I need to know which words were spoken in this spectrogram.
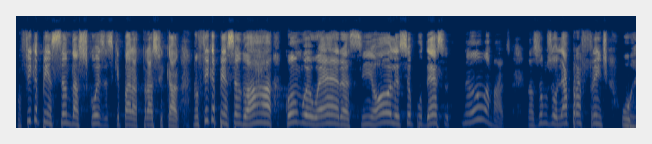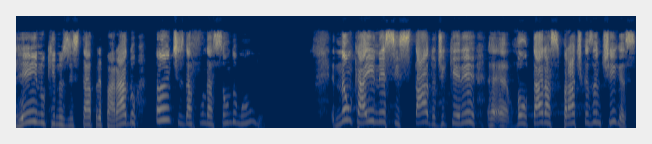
Não fica pensando nas coisas que para trás ficaram. Não fica pensando, ah, como eu era assim, olha, se eu pudesse. Não, amados. Nós vamos olhar para frente. O reino que nos está preparado antes da fundação do mundo não cair nesse estado de querer é, voltar às práticas antigas,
